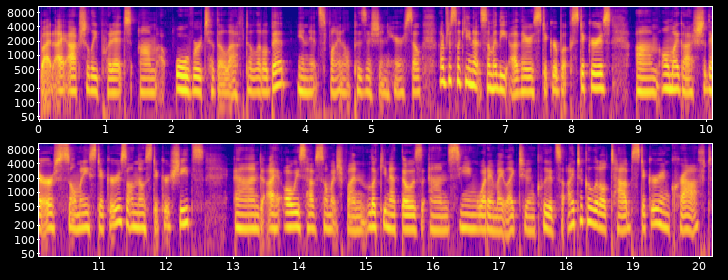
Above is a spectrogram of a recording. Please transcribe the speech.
but I actually put it um, over to the left a little bit in its final position here. So I'm just looking at some of the other sticker book stickers. Um, oh my gosh, there are so many stickers on those sticker sheets. And I always have so much fun looking at those and seeing what I might like to include. So I took a little tab sticker in craft,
